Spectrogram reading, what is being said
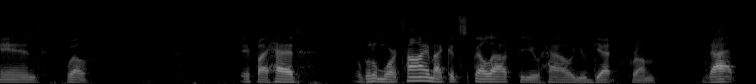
And, well, if I had a little more time, I could spell out for you how you get from that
